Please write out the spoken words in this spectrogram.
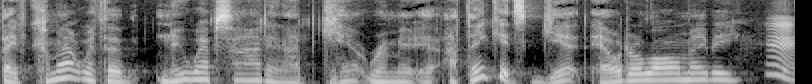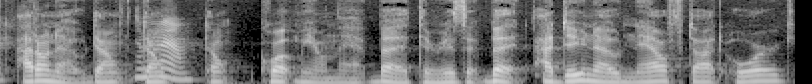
They've come out with a new website and I can't remember I think it's Get Elder Law maybe. Hmm. I don't know. Don't don't know. don't quote me on that, but there is a but I do know nelf.org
